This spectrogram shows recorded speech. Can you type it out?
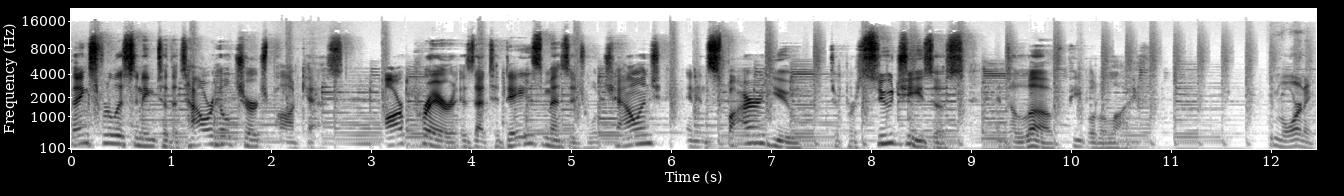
Thanks for listening to the Tower Hill Church podcast. Our prayer is that today's message will challenge and inspire you to pursue Jesus and to love people to life. Good morning.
